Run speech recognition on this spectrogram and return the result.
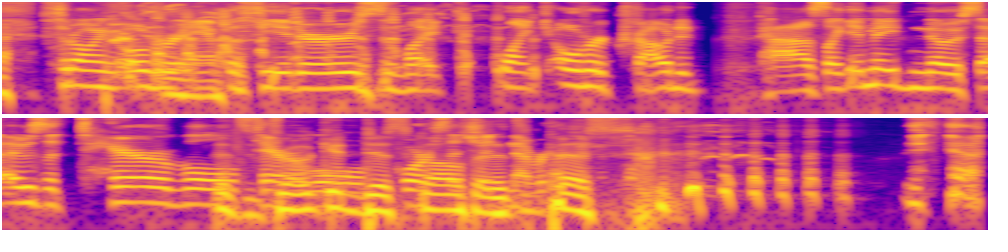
throwing over amphitheaters and like like overcrowded paths like it made no sense it was a terrible It's terrible drunken disc course that golf should its never have yeah.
